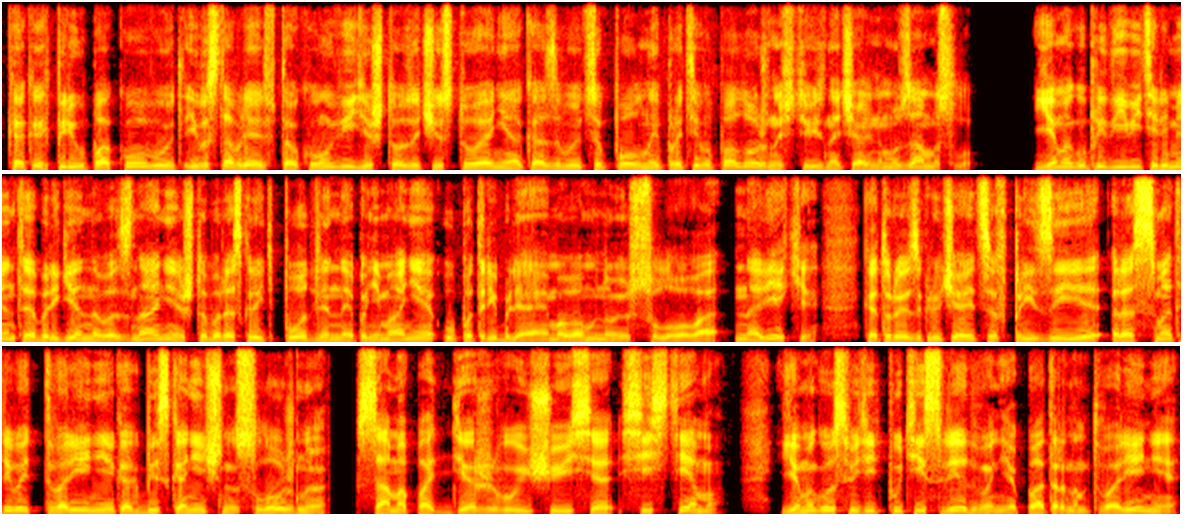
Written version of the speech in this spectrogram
как их переупаковывают и выставляют в таком виде, что зачастую они оказываются полной противоположностью изначальному замыслу. Я могу предъявить элементы аборигенного знания, чтобы раскрыть подлинное понимание употребляемого мною слова «навеки», которое заключается в призыве рассматривать творение как бесконечно сложную, самоподдерживающуюся систему. Я могу осветить пути следования паттернам творения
